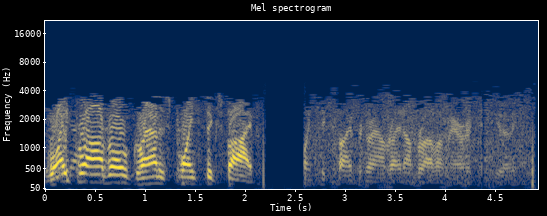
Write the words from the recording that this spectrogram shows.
Right Bravo, ground is .65. 0.65 for ground, right on Bravo, American 2 Heavy.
